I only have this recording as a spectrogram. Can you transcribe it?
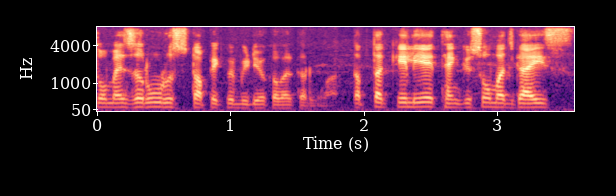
तो मैं ज़रूर उस टॉपिक पे वीडियो कवर करूँगा। तब तक के लिए thank you so much guys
